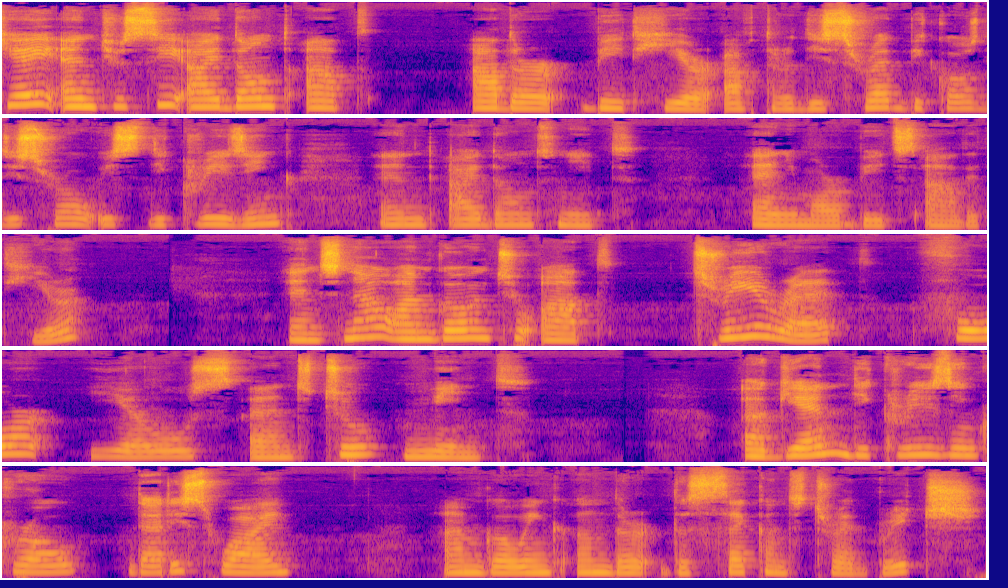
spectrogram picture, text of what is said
Okay and you see I don't add other bead here after this red because this row is decreasing and I don't need any more beads added here. And now I'm going to add three red four yellows and two mint. Again decreasing row that is why I'm going under the second thread bridge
